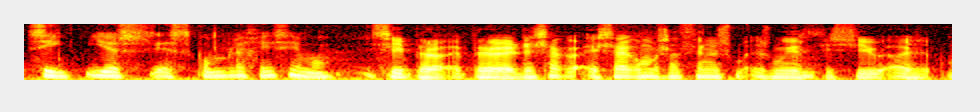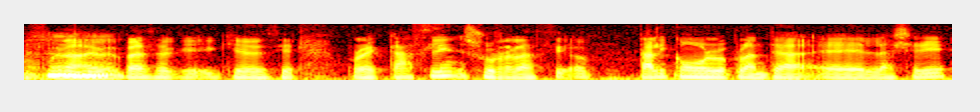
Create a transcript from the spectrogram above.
sí, y es, es complejísimo. Sí, pero, pero en esa, esa conversación es, es muy decisiva. es- bueno, a mí me parece que quiero decir, porque Kathleen, su relación, tal y como lo plantea eh, la serie,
